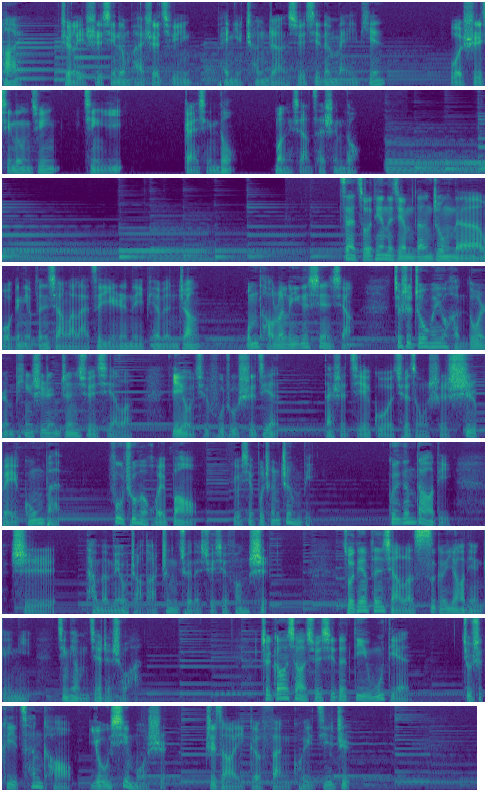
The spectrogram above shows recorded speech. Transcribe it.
嗨，这里是行动派社群，陪你成长学习的每一天。我是行动君静一，敢行动，梦想才生动。在昨天的节目当中呢，我跟你分享了来自野人的一篇文章。我们讨论了一个现象，就是周围有很多人平时认真学习了，也有去付诸实践，但是结果却总是事倍功半，付出和回报有些不成正比。归根到底，是他们没有找到正确的学习方式。昨天分享了四个要点给你，今天我们接着说啊。这高效学习的第五点，就是可以参考游戏模式，制造一个反馈机制。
